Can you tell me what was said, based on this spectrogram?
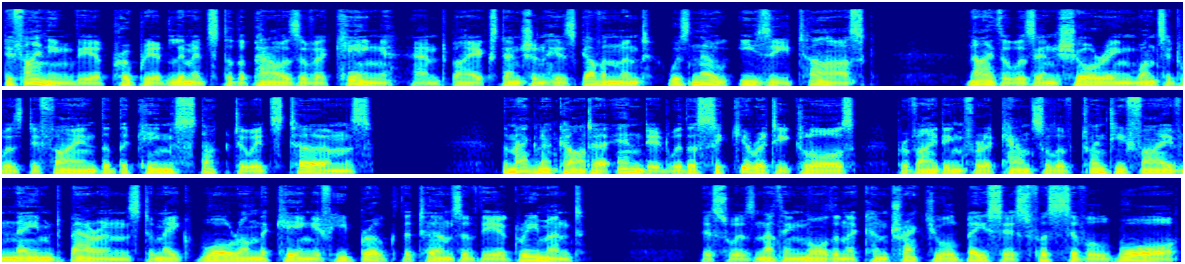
Defining the appropriate limits to the powers of a king, and by extension his government, was no easy task. Neither was ensuring, once it was defined, that the king stuck to its terms. The Magna Carta ended with a security clause, providing for a council of twenty-five named barons to make war on the king if he broke the terms of the agreement. This was nothing more than a contractual basis for civil war.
